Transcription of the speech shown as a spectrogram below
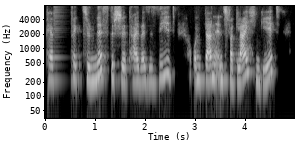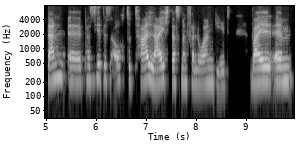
Perfektionistische teilweise sieht und dann ins Vergleichen geht, dann äh, passiert es auch total leicht, dass man verloren geht. Weil ähm,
